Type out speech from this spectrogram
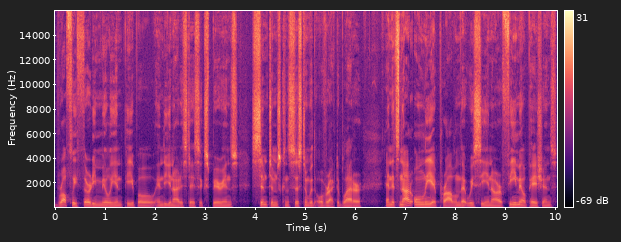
Roughly 30 million people in the United States experience symptoms consistent with overactive bladder. And it's not only a problem that we see in our female patients,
